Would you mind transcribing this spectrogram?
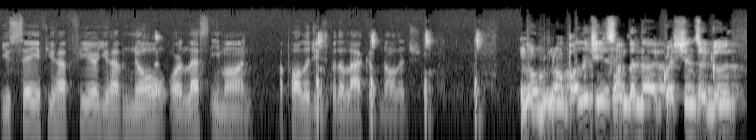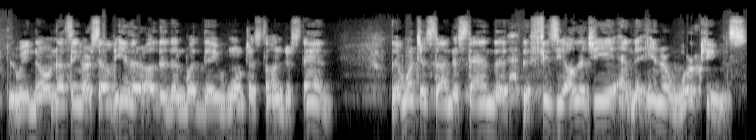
You say if you have fear, you have no or less Iman. Apologies for the lack of knowledge. No, no apologies. Alhamdulillah, questions are good. We know nothing ourselves either other than what they want us to understand. They want us to understand the, the physiology and the inner workings.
